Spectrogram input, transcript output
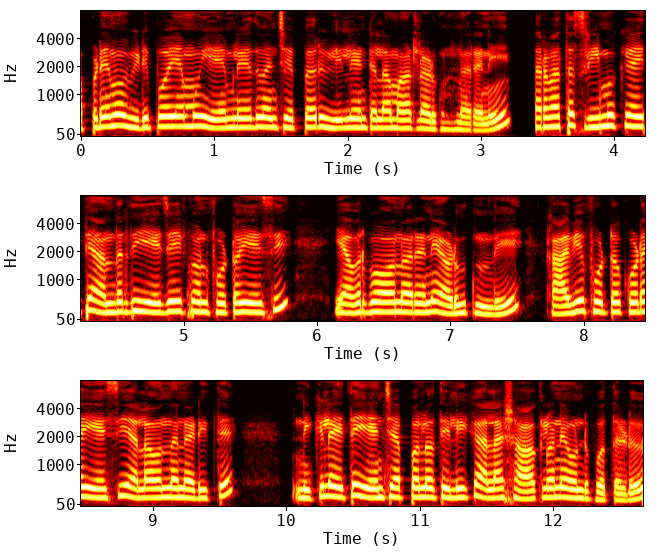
అప్పుడేమో విడిపోయాము ఏం లేదు అని చెప్పారు. వీళ్ళేంటి ఇలా మాట్లాడుకుంటున్నారని. తర్వాత శ్రీముఖి అయితే అందరిది ఏజ్ అయిపోయిన ఫోటో వేసి ఎవరు బాగున్నారని అడుగుతుంది. కావ్య ఫోటో కూడా వేసి ఎలా ఉందని అడిగితే నిఖిల్ అయితే ఏం చెప్పాలో తెలియక అలా షాక్లోనే ఉండిపోతాడు.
